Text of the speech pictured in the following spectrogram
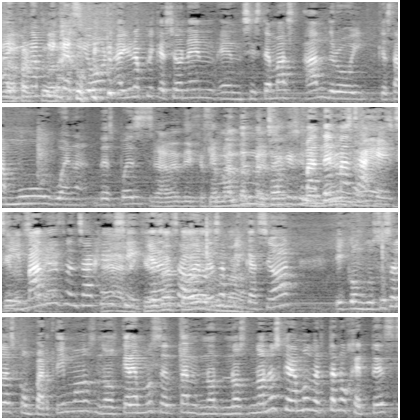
la hay una aplicación, hay una aplicación en, en sistemas Android que está muy buena. Después Ya les dije. Que 50 manden mensajes si manden mensajes, si sí, manden saber. mensajes Ah, si ¿le quieres quieren saber todo? de esa Pues no. aplicación y con gusto se las compartimos. No queremos ser tan, no, no, no nos queremos ver tan ojetes,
